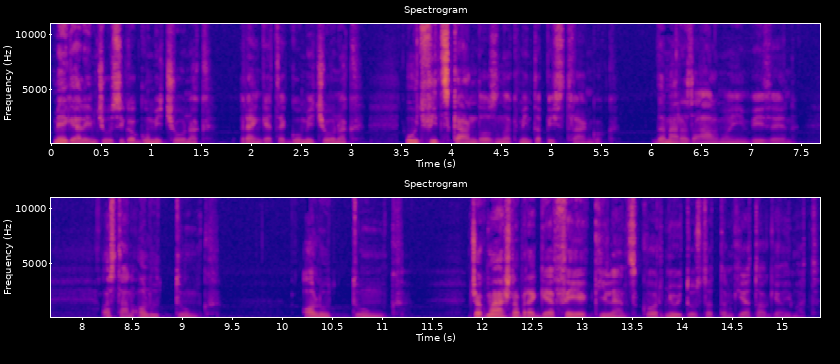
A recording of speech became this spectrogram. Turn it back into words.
Még elém csúszik a gumicsónak, rengeteg gumicsónak, úgy fickándoznak, mint a pisztrángok, de már az álmaim vízén. Aztán aludtunk, aludtunk, csak másnap reggel fél kilenckor nyújtóztattam ki a tagjaimat.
